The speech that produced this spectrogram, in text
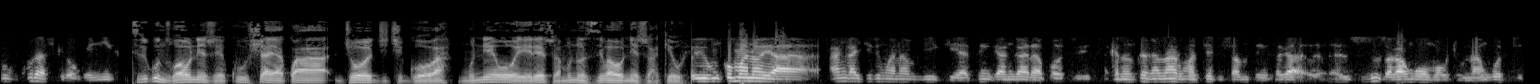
kurasikirwa kwenyika. Tiri kunzwawo nezvekushaya kwageorge chigova munewo here zvamunozivawo nezvake uyu? Uyu mukomana uyu anga achiri mwana mudiki athink anga ari about kana sikangana ari ma30 something saka zvinhu zvakangooma kuti munhu angoti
